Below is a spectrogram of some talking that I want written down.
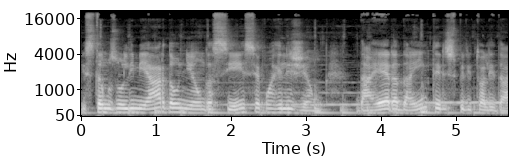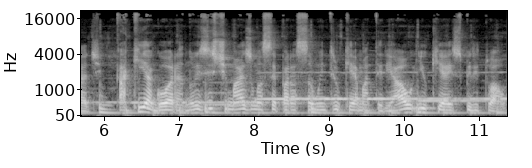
Estamos no limiar da união da ciência com a religião, da era da interespiritualidade. Aqui e agora não existe mais uma separação entre o que é material e o que é espiritual.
